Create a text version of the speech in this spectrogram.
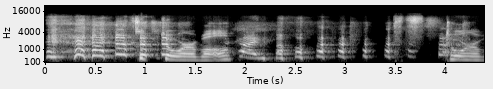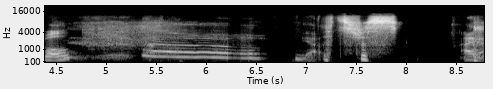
It's adorable. I know. It's adorable. Oh, yeah, It's just I know.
